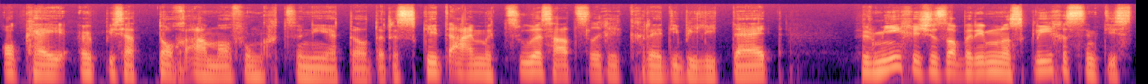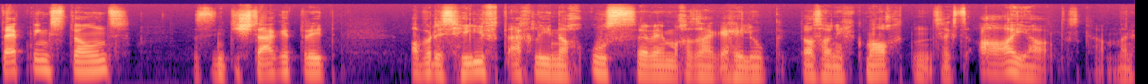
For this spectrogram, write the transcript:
okay, etwas hat doch einmal funktioniert. Oder es gibt eine zusätzliche Kredibilität. Für mich ist es aber immer noch das Gleiche. Es sind die Stepping Stones, das sind die Stegentritte. Aber es hilft auch ein bisschen nach außen, wenn man kann sagen hey, look, das habe ich gemacht. Und du, ah ja, das kann man.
